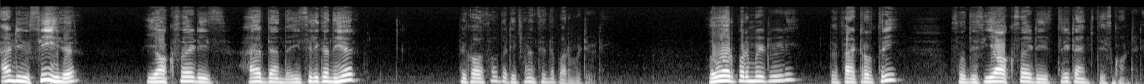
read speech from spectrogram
And you see here E oxide is higher than the E silicon here because of the difference in the permittivity. Lower permittivity by factor of 3. So, this E oxide is 3 times this quantity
